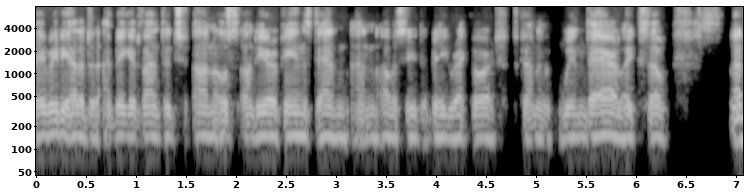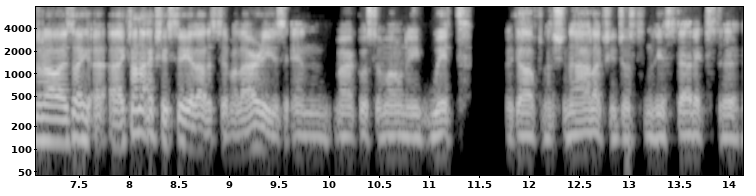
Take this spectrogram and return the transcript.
they really had a, a, big advantage on us, on the Europeans then, and obviously the big record kind of win there. Like, so I don't know, I was like, I, I kind of actually see a lot of similarities in Marco Simone with the Golf National, actually, just in the aesthetics, the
